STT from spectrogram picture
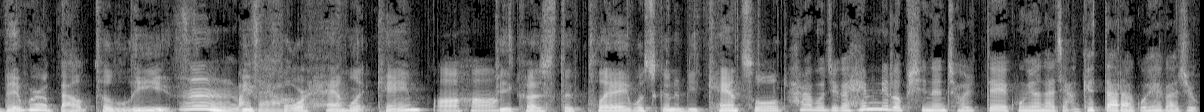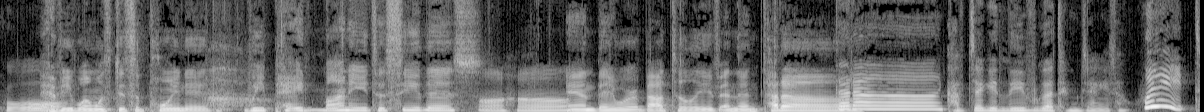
they were about to leave 음, before Hamlet came 어허. because the play was going to be canceled. 할아버지가 햄릿 없이는 절대 공연하지 않겠다라고 해가지고. Everyone was disappointed. we paid money to see this. 어허. And they were about to leave, and then ta-da! 따란! 갑자기 리브가 등장해서 Wait!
